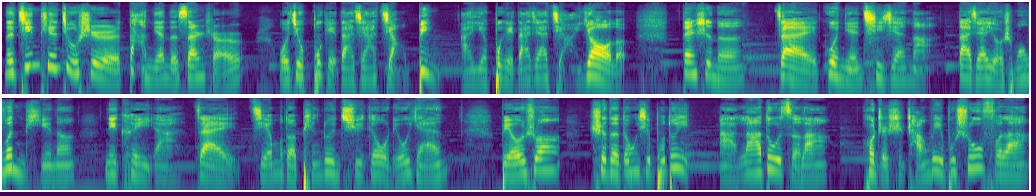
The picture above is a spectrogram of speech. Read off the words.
那今天就是大年的三十儿。我就不给大家讲病啊，也不给大家讲药了。但是呢，在过年期间呢，大家有什么问题呢？你可以呀，在节目的评论区给我留言。比如说吃的东西不对啊，拉肚子啦，或者是肠胃不舒服啦，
